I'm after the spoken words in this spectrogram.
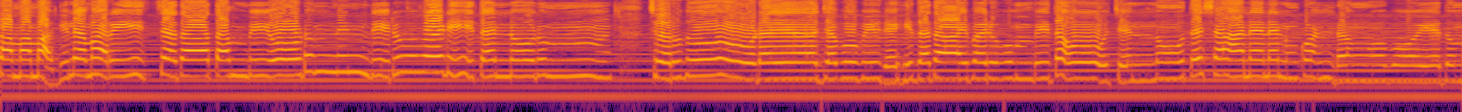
സമമഖിലമറിയിച്ചതാ തമ്പിയോടും നിന്തിരുവടി തന്നോടും ചെറുതൂട ജപുവിരഹിതതായി വരുവും വിധോ ചെന്നു ദശാനനൻ കൊണ്ടങ്ങു പോയതും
